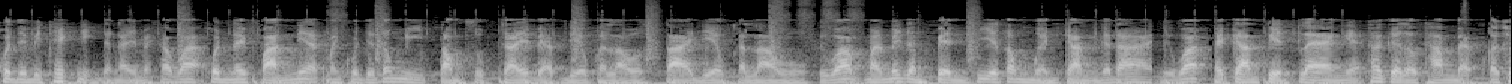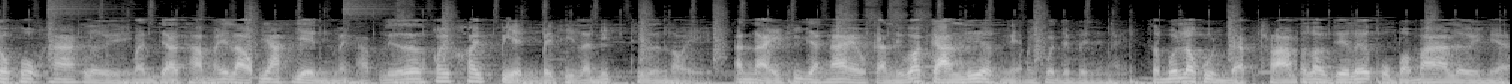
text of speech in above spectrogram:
ควรจะมีเทคนิคยังไงไหมครับว่าคนในฝันเนี่ยมันควรจะต้องมีต่อมสุขใจแบบเดียวกับเราสไตล์เดียวกับเรา หรือว่ามันไม่จำเป็นที่จะต้องเหมือนกันก็ได้ หรือว่าในการเปลี่ยนแปลงเนี่ยถ้าเกิดเราทำแบบกระโชกโคกฮากเลย มันจะทำให้เรายากเย็นไหมครับหรือเราค่อย ๆ เปลี่ยนไปทีละนิดทีละหน่อย อันไหนที่จะง่ายกว่ากัน หรือว่าการเลือกเนี่ยมันควรจะเป็นยังไงสมมติเราหุ่นแบบทรัมป์แล้วเราจะเลือกโอบามาเลยเนี่ย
